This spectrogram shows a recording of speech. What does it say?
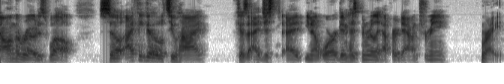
on the road as well. So I think they're a little too high because I just I you know Oregon has been really up or down for me. Right.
